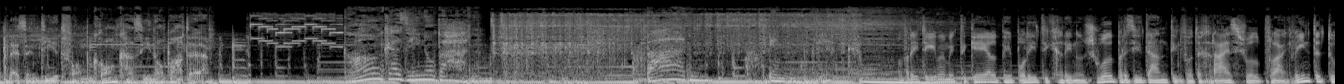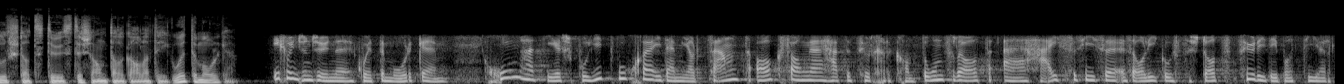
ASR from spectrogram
präsentiert vom Grand Casino Baden. Grand Casino Baden. Baden im Glück. Am Freitag immer mit der GLP-Politikerin und Schulpräsidentin von der Kreisschulpflege Winterthur statt Dösten, Chantal Galladay. Guten Morgen. Ich wünsche einen schönen guten Morgen. Kaum hat die erste Politwoche in diesem Jahrzehnt angefangen, hat der Zürcher Kantonsrat ein heißes Eisen, ein Anliegen aus der Stadt Zürich debattiert,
